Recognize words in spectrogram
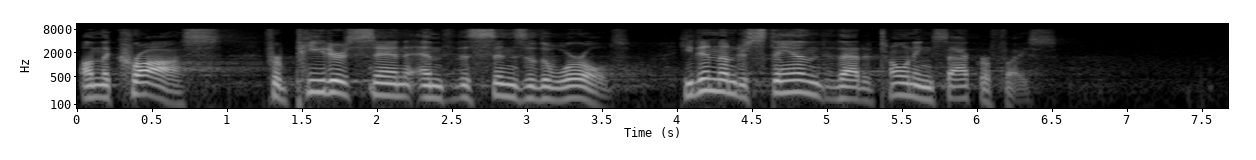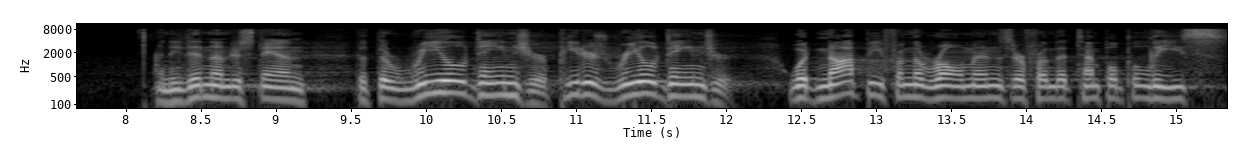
on the cross for Peter's sin and the sins of the world. He didn't understand that atoning sacrifice. And he didn't understand that the real danger, Peter's real danger, would not be from the Romans or from the temple police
